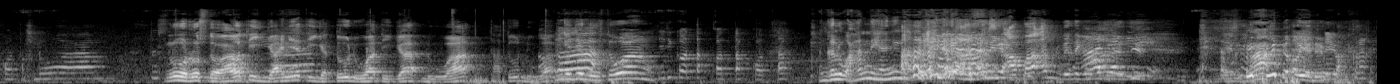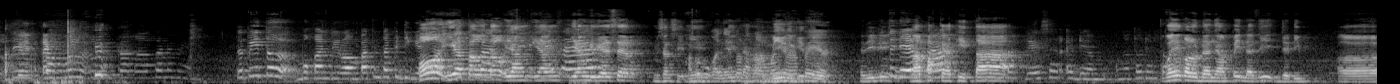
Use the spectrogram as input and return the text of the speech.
kotak doang. Terus lurus doang. Oh tiga. Ini ya tiga. Tuh dua tiga. Dua. Satu dua. Enggak. Dia lurus doang. Jadi kotak-kotak kotak. enggak lu aneh anjing. Iya, ini? Apaan? Benteng di anjir? Demprak. Oh iya Demprak, benteng. mulu. apa? Tapi itu bukan dilompatin tapi digeser. oh iya gitu tahu tahu. Yang yang yang digeser. Misal sini. Apa bukan demprak, namanya ambil apa gitu. ya? jadi Itu ini lapak kayak kita. Geser eh dem enggak tahu demprak. pokoknya kalau udah nyampe jadi jadi eh,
